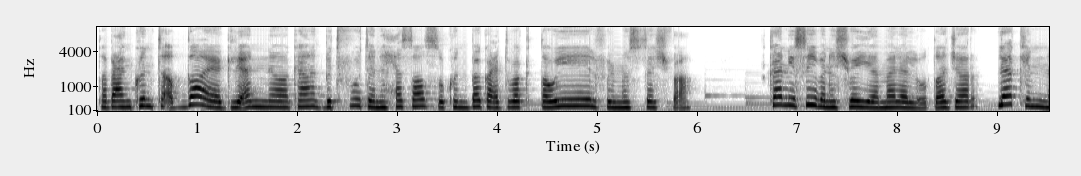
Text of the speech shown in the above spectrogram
طبعا كنت أتضايق لأنه كانت بتفوتني حصص وكنت بقعد وقت طويل في المستشفى. كان يصيبني شوية ملل وضجر لكن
